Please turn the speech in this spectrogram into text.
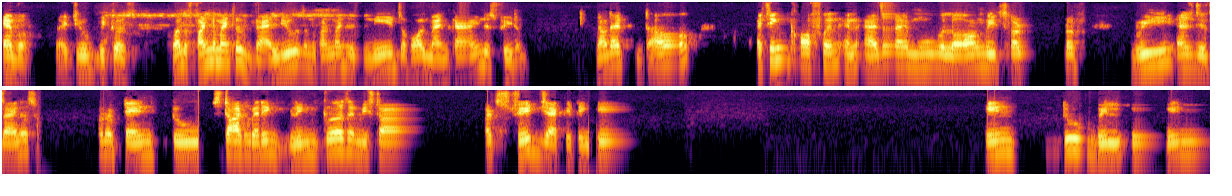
ever, right? You because one of the fundamental values and the fundamental needs of all mankind is freedom. Now that I think often, and as I move along, we sort of, we as designers sort of tend to start wearing blinkers and we start straight jacketing into build into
